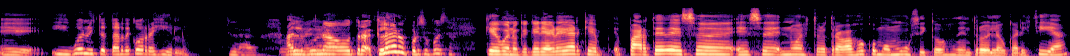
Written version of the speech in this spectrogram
eh, y bueno, y tratar de corregirlo. Claro. ¿Alguna otra? Claro, por supuesto. Que bueno, que quería agregar que parte de ese, ese nuestro trabajo como músicos dentro de la Eucaristía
